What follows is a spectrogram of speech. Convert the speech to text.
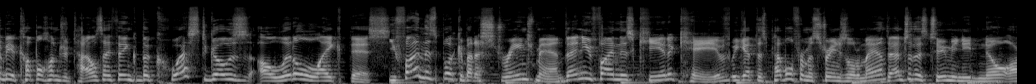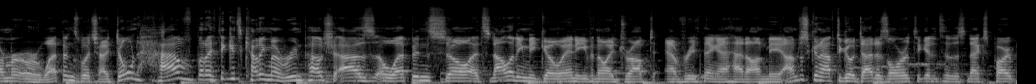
to be a couple hundred tiles, I think. The quest goes a little like this. You find this book about a strange man, then you find this key in a cave. We get this pebble from a strange little man. To enter this tomb, you need no armor or weapons, which I don't have, but I think it's counting my rune pouch as a weapon, so it's not letting me go in, even though I dropped everything I had on me. I'm just to have to go die to Zulrah to get into this next part.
